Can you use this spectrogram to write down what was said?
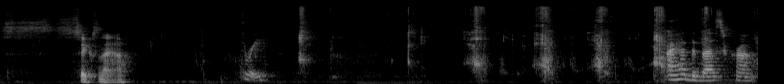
6.5. 3. I had the best crunch.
